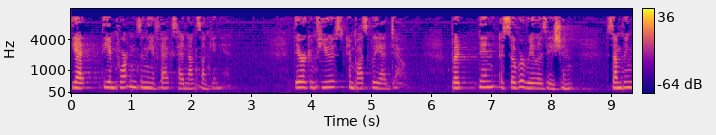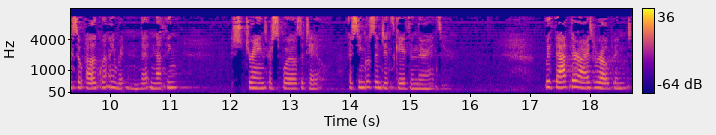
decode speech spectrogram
Yet, the importance and the effects had not sunk in yet. They were confused and possibly had doubt. But then a sober realization, something so eloquently written that nothing strains or spoils the tale, a single sentence gave them their answer. With that, their eyes were opened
